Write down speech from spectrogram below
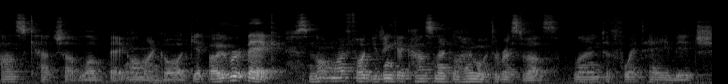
Cast catch up love Beck. Oh my god, get over it Beck. It's not my fault you didn't get cast in Oklahoma with the rest of us. Learn to fouette, bitch.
